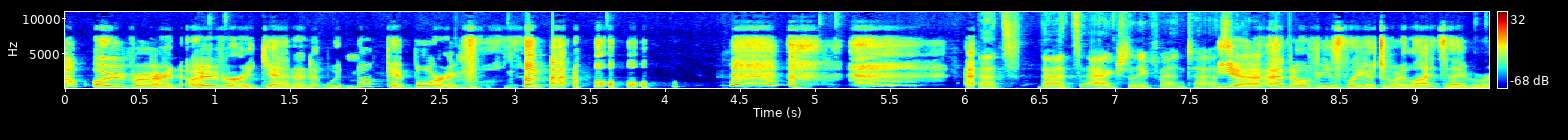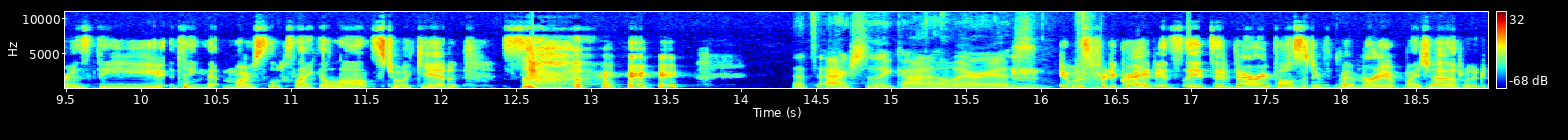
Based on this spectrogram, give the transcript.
over and over again, and it would not get boring for them at all. that's that's actually fantastic. Yeah, and obviously a toy lightsaber is the thing that most looks like a lance to a kid. So That's actually kind of hilarious. Mm, it was pretty great. It's it's a very positive memory of my childhood.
